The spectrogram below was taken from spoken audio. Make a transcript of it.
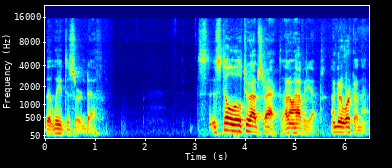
that lead to certain death it's still a little too abstract. I don't have it yet. I'm going to work on that.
